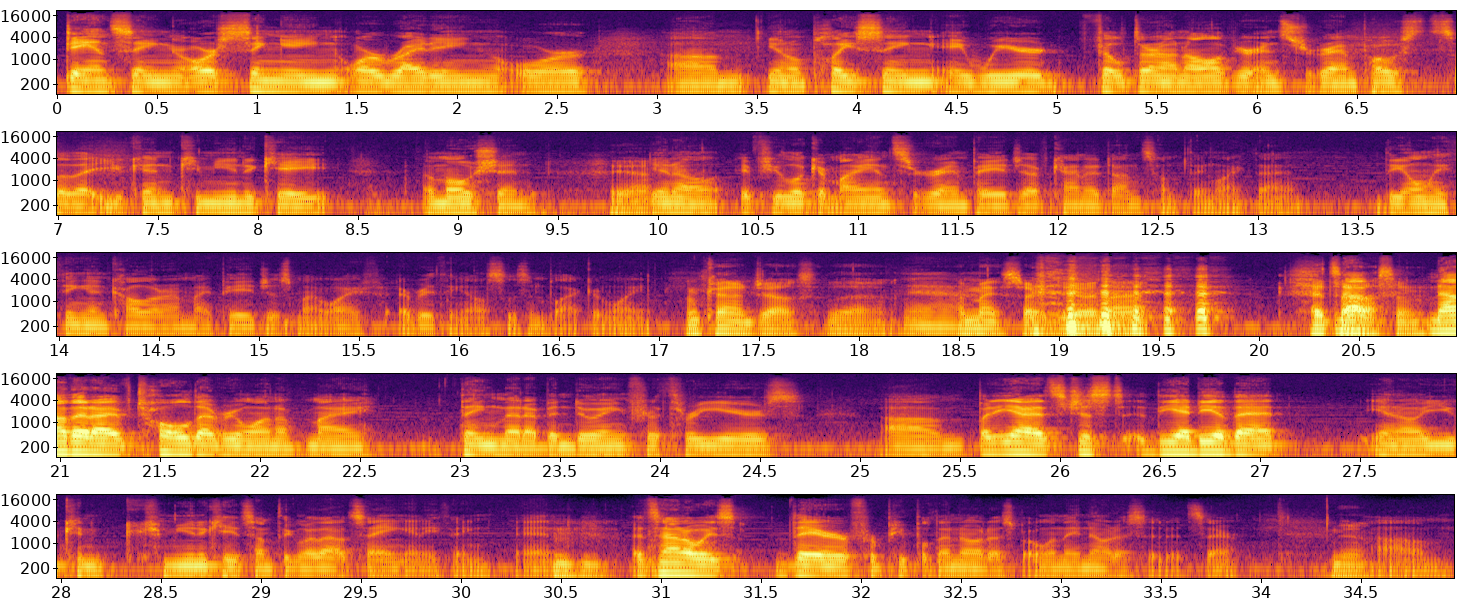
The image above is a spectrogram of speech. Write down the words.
dancing or singing or writing or um, you know placing a weird filter on all of your Instagram posts so that you can communicate emotion. Yeah. You know, if you look at my Instagram page, I've kind of done something like that. The only thing in color on my page is my wife. Everything else is in black and white. I'm kind of jealous of that. Yeah. I might start doing that. It's now, awesome. Now that I've told everyone of my thing that I've been doing for three years. Um, but yeah, it's just the idea that, you know, you can communicate something without saying anything. And Mhm. it's not always there for people to notice, but when they notice it, it's there. Yeah. Um,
